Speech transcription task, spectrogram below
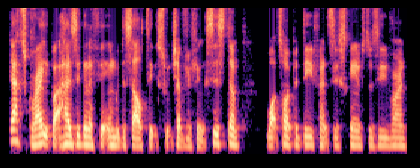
that's great, but how's he going to fit in with the Celtics switch everything system? What type of defensive schemes does he run?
